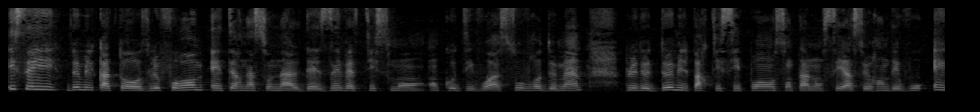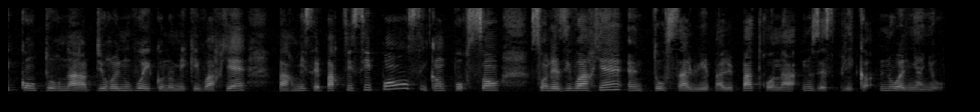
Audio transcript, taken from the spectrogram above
ICI 2014, le Forum international des investissements en Côte d'Ivoire s'ouvre demain. Plus de 2000 participants sont annoncés à ce rendez-vous incontournable du renouveau économique ivoirien. Parmi ces participants, 50% sont des Ivoiriens, un taux salué par le patronat, nous explique Noël Niagno.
